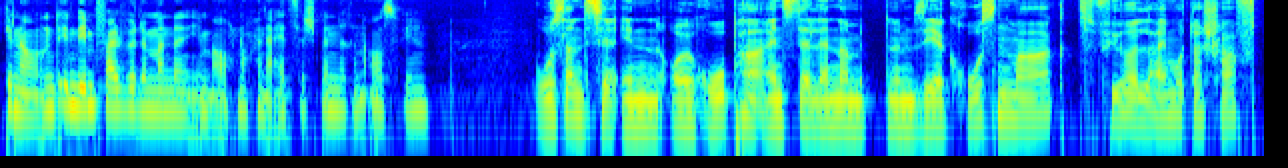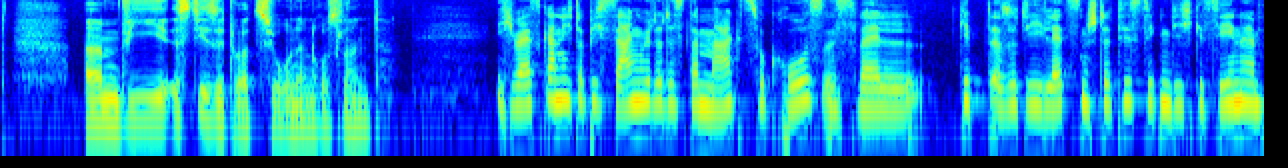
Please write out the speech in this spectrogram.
Genau, und in dem Fall würde man dann eben auch noch eine Eizellspenderin auswählen. Russland ist ja in Europa eins der Länder mit einem sehr großen Markt für Leihmutterschaft. Ähm, wie ist die Situation in Russland? Ich weiß gar nicht, ob ich sagen würde, dass der Markt so groß ist, weil gibt also die letzten Statistiken, die ich gesehen habe,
